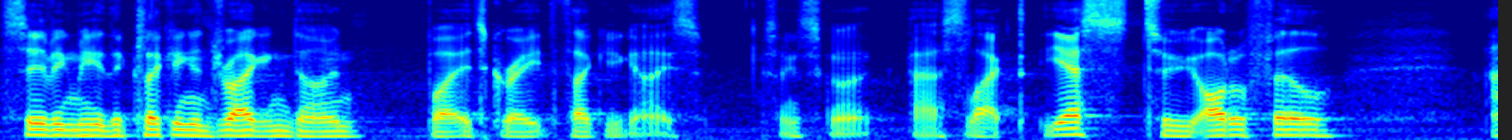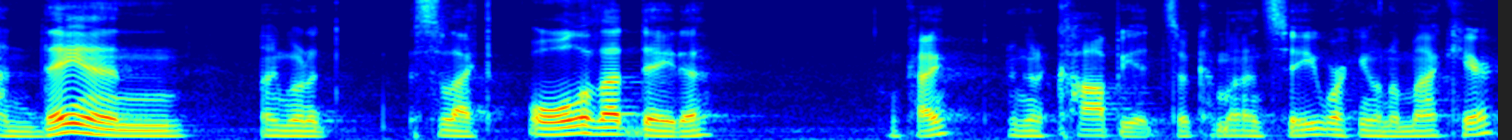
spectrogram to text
saving me the clicking and dragging down, but it's great, thank you guys. So I'm just gonna uh, select yes to autofill, and then I'm gonna select all of that data, okay? I'm gonna copy it, so Command C, working on a Mac here,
